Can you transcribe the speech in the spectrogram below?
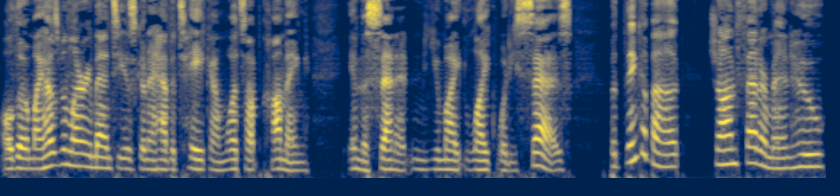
Although my husband Larry Mendte is going to have a take on what's upcoming in the Senate and you might like what he says. But think about John Fetterman, who,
